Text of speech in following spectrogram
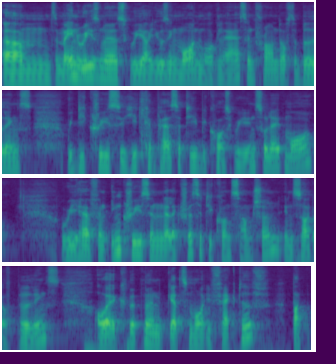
Um, the main reason is we are using more and more glass in front of the buildings. We decrease the heat capacity because we insulate more. we have an increase in electricity consumption inside of buildings. Our equipment gets more effective, but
